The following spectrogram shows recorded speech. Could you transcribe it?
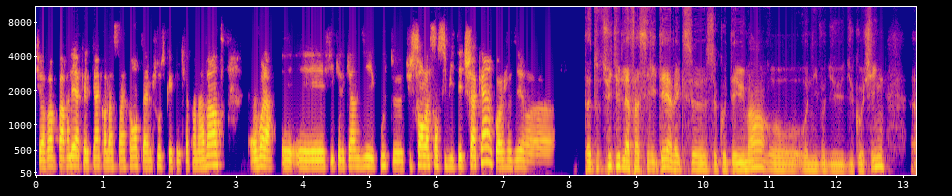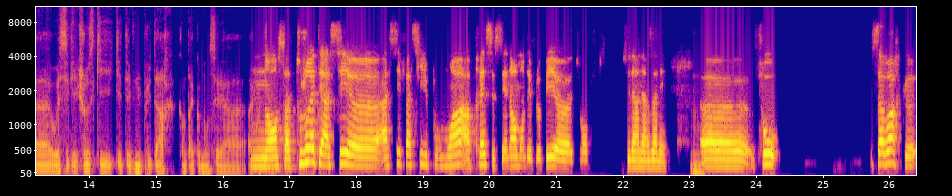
Tu vas pas parler à quelqu'un qui en a 50 la même chose que quelqu'un qui en a 20. Euh, voilà. Et, et si quelqu'un dit, écoute, tu sens la sensibilité de chacun, quoi. Je veux dire. Tu as tout de suite eu de la facilité avec ce, ce côté humain au, au niveau du, du coaching euh, ou c'est quelque chose qui, qui, était venu plus tard quand tu as commencé à, à Non, ça a toujours été assez, euh, assez facile pour moi. Après, c'est énormément développé euh, durant ces dernières années. Il mmh. faut savoir que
